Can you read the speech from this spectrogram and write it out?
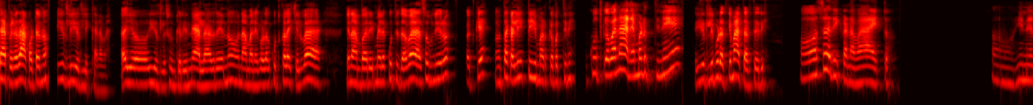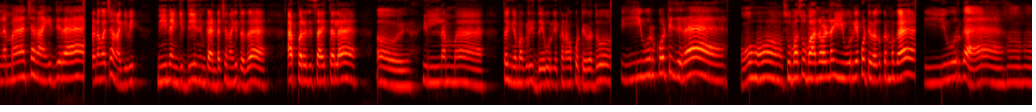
ಚಾಪೆನಾರು ಹಾಕೊಟ್ಟನು. ಇರ್ಲಿ ಇರ್ಲಿ ಕಣವ ಅಯ್ಯೋ, ಇರ್ಲಿ ಸುಮ್ಕರಿ. ನೆಲ ನಮ್ಮ ಮನೆಗಳ ಕುತ್ಕೊಳಕಿಲ್ವಾ ಏನ ಬರೀ ಮೇಲೆ ಕೂತಿದಾವ ಸುಮ್ನೀರು ಅದಕ್ಕೆ ತಗೊಳ್ಳಿ ಟೀ ಮಾಡ್ಕೊ ಬರ್ತೀನಿ. ಕೂತ್ಕವ ನಾನೇ ಮಾಡುತ್ತೀನಿ ಇರ್ಲಿ ಬಿಡಕ್ಕೆ ಮಾತಾಡ್ತೀರಿ. ಓ ಸರಿ ಕಣವ ಆಯ್ತು. ಇನ್ನೇನಮ್ಮ ಚೆನ್ನಾಗಿದ್ದೀರಾ? ಕಣವ ಚೆನ್ನಾಗಿವಿ. ನೀನ್ ಹೆಂಗಿದ್ದಿ? ನಿನ್ ಗಂಡ ಚೆನ್ನಾಗಿದ್ದದ? ಅಪ್ಪರ ದಿವಸ ಆಯ್ತಲ್ಲ ಇಲ್ಲಿ ನಮ್ಮ ತಂಗಿ ಮಗಳು ಇದ್ದೇ ಊರಿಗೆ ಕಣವ ಕೊಟ್ಟಿರೋದು. ಈ ಊರ್ ಕೊಟ್ಟಿದ್ದೀರಾ? ಹ್ಞೂ ಸುಮಾ ಸುಮ ಸುಮಾನವಳನ್ನ ಈ ಊರಿಗೆ ಕೊಟ್ಟಿರೋದು ಕಣ್ಮಗ. ಈ ಊರ್ಗ? ಹ್ಞೂ ಹ್ಞೂ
